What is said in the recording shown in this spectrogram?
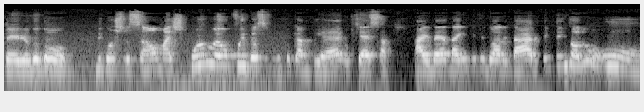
período do, de construção, mas quando eu fui ver o significado de ego, que é essa a ideia da individualidade, tem, tem toda um,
